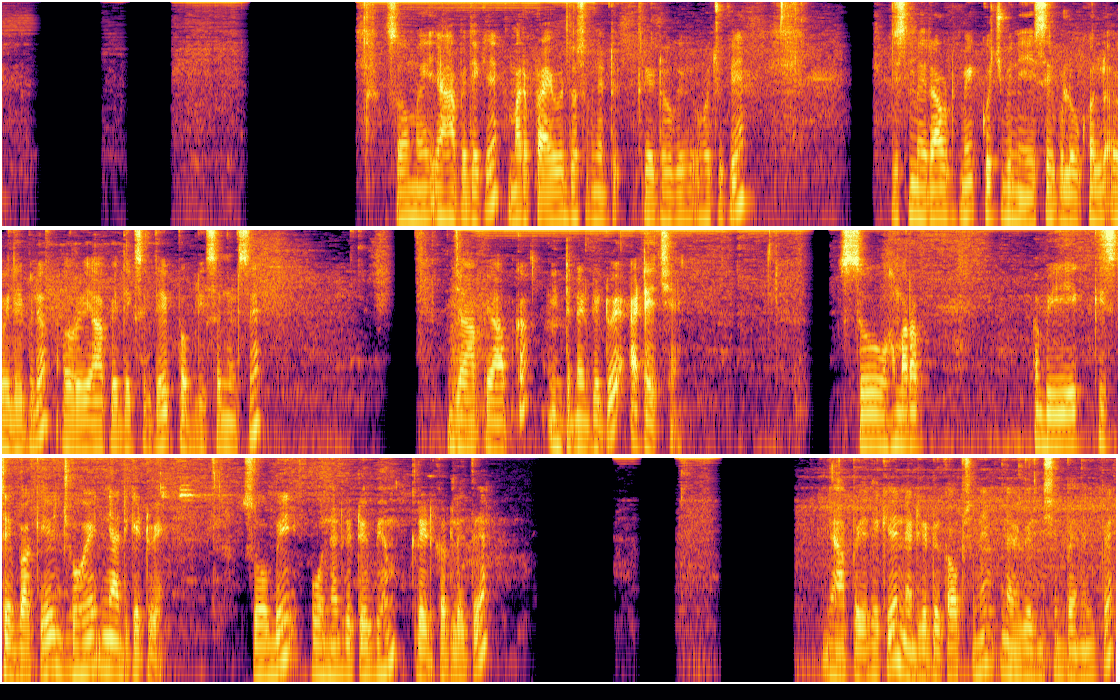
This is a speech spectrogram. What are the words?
सो हम यहाँ पे देखिए हमारे प्राइवेट दो सबनेट क्रिएट हो गए हो चुके हैं। जिसमें राउट में कुछ भी नहीं है सिर्फ़ लोकल अवेलेबल है। और यहाँ पे देख सकते हैं पब्लिक सबनेट से जहाँ पे आपका इंटरनेट गेटवे अटैच है। सो so, हमारा अभी एक स्टेप बाकी है जो है नेट गेटवे सो भी वो नेट गेटवे भी हम क्रिएट कर लेते हैं। यहाँ पे देखिए नेट गेटवे का ऑप्शन है नेविगेशन पैनल पे।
